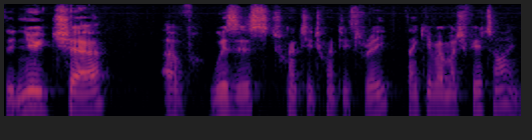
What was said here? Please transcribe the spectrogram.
The new chair of WSIS 2023. Thank you very much for your time.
